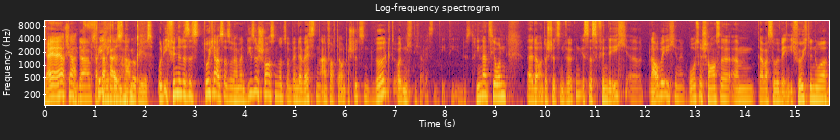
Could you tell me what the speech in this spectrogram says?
ja, ja, ja, klar. die da Ich gar nicht, dass es Fähigkeiten haben. möglich ist. Und ich finde, das ist durchaus, also wenn man diese Chancen nutzt und wenn der Westen einfach da unterstützend wirkt, und nicht der Westen, die, die Industrienationen äh, da unterstützend wirken, ist das, finde ich, äh, glaube ich, eine große Chance, ähm, da was zu bewegen. Ich fürchte nur,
